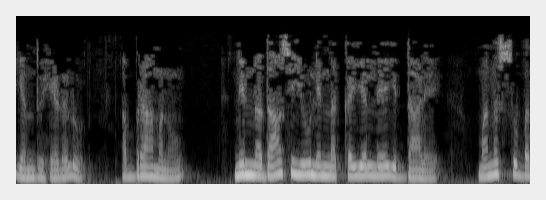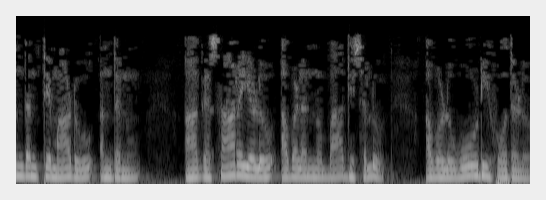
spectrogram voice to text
ಎಂದು ಹೇಳಲು ಅಬ್ರಾಮನು, ನಿನ್ನ ದಾಸಿಯು ನಿನ್ನ ಕೈಯಲ್ಲೇ ಇದ್ದಾಳೆ, ಮನಸ್ಸು ಬಂದಂತೆ ಮಾಡು ಅಂದನು. ಆಗ ಸಾರಯಳು ಅವಳನ್ನು ಬಾಧಿಸಲು ಅವಳು ಓಡಿ ಹೋದಳು.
